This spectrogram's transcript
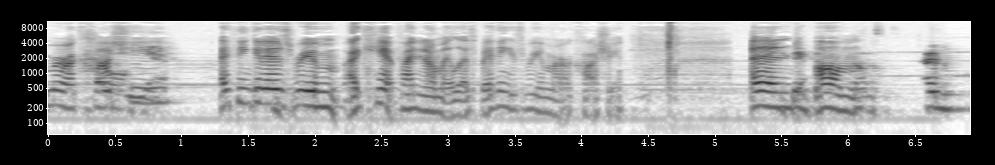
Murakashi. Oh, yeah. I think it is Rio. I can't find it on my list, but I think it's Rio Murakashi. And um, I'm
